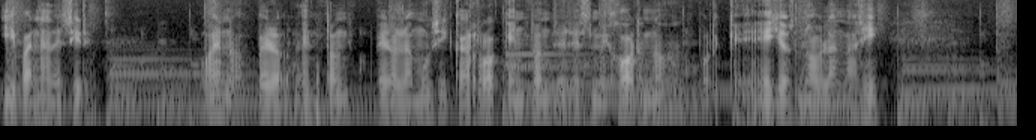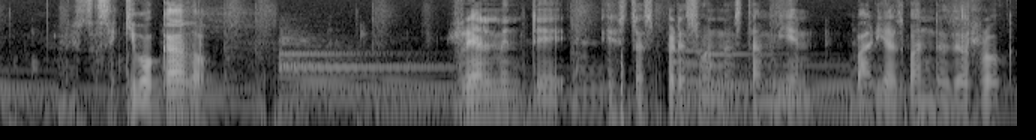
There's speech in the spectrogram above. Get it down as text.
Y van a decir, bueno, pero, entonces, pero la música rock entonces es mejor, ¿no? Porque ellos no hablan así. Estás equivocado realmente estas personas también, varias bandas de rock,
